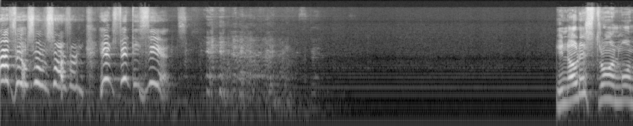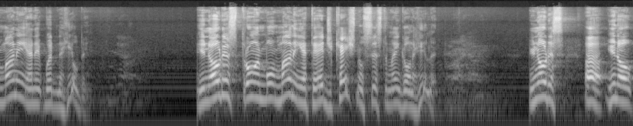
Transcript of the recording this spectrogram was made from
I feel so sorry for you. Here's 50 cents. you notice throwing more money and it wouldn't have healed him. You notice throwing more money at the educational system ain't going to heal it. You notice, uh, you know,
